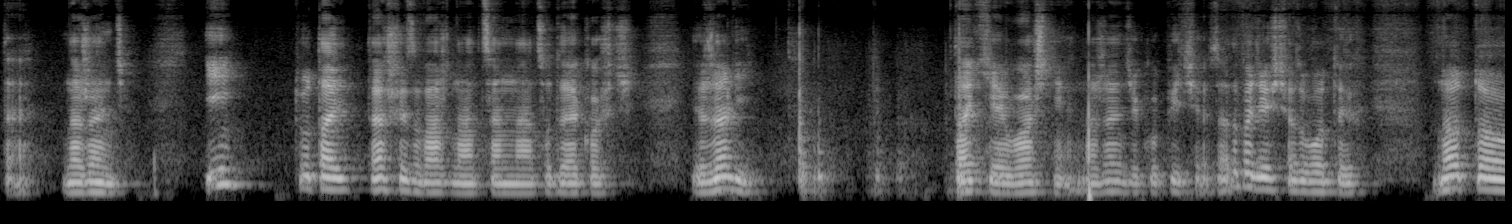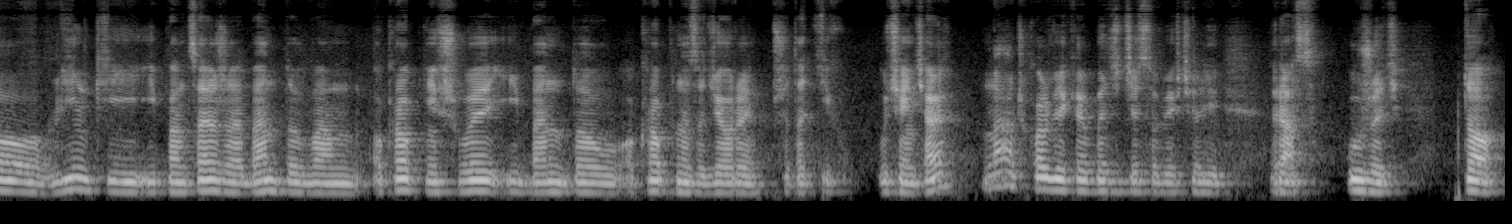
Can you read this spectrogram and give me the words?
te narzędzie. I tutaj też jest ważna cena co do jakości. Jeżeli takie właśnie narzędzie kupicie za 20 zł, no to linki i pancerze będą Wam okropnie szły i będą okropne zadziory przy takich ucięciach. No aczkolwiek jak będziecie sobie chcieli raz użyć, to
